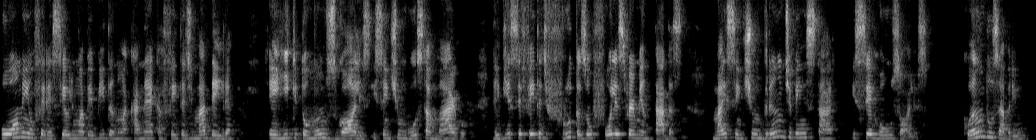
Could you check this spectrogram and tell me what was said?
O homem ofereceu-lhe uma bebida numa caneca feita de madeira. Henrique tomou uns goles e sentiu um gosto amargo. Devia ser feita de frutas ou folhas fermentadas, mas sentiu um grande bem-estar e cerrou os olhos. Quando os abriu,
